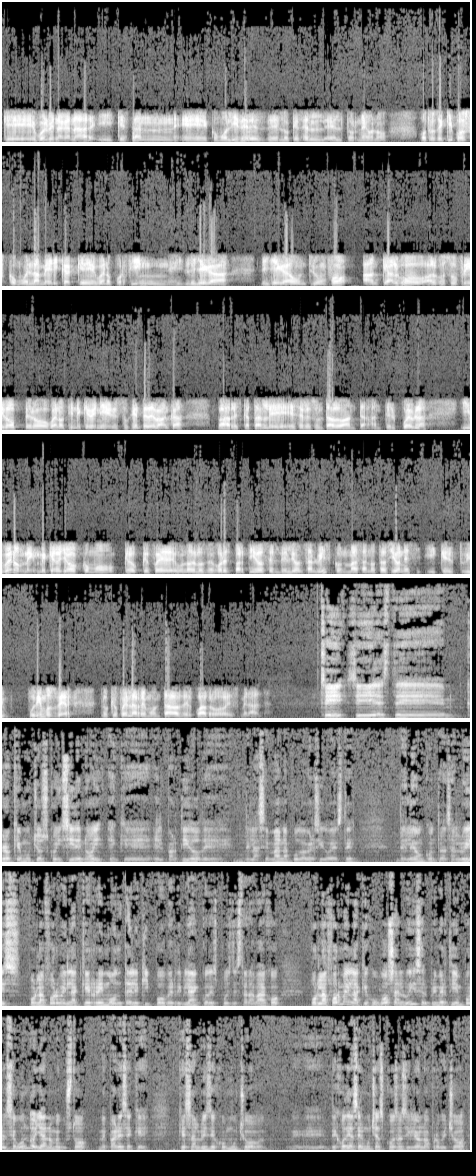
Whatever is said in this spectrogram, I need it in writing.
que vuelven a ganar y que están eh, como líderes de lo que es el, el torneo, ¿no? Otros equipos como el América que, bueno, por fin eh, le llega le llega un triunfo, aunque algo algo sufrido, pero bueno, tiene que venir su gente de banca para rescatarle ese resultado ante, ante el Puebla. Y bueno, me, me quedo yo como creo que fue uno de los mejores partidos, el de León San Luis, con más anotaciones y que tuvi- pudimos ver lo que fue la remontada del cuadro Esmeralda. Sí, sí, este, creo que muchos coinciden hoy en que el partido de, de la semana pudo haber sido este, de León contra San Luis, por la forma en la que remonta el equipo verde y blanco después de estar abajo, por la forma en la que jugó San Luis el primer tiempo, el segundo ya no me gustó, me parece que, que San Luis dejó mucho, eh, dejó de hacer muchas cosas y León lo aprovechó,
